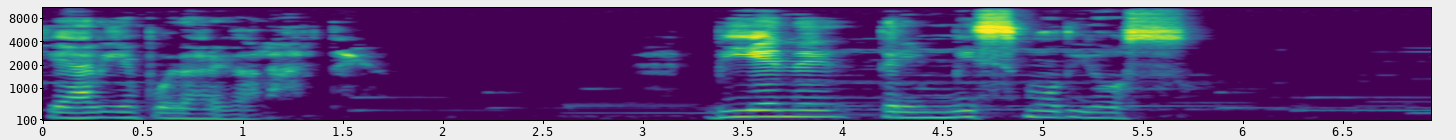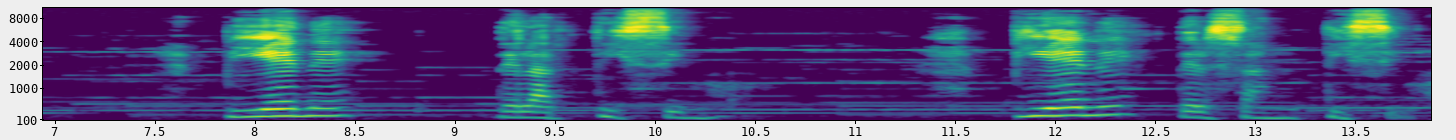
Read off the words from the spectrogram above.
que alguien pueda regalarte. Viene del mismo Dios. Viene del Altísimo. Viene del Santísimo.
